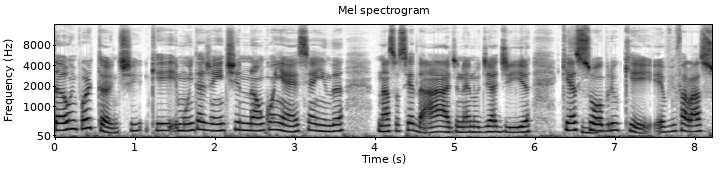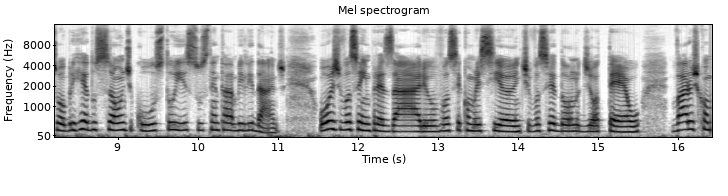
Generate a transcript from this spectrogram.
tão importante que muita gente não conhece ainda na sociedade, né, no dia a dia, que é Sim. sobre o quê? Eu vim falar sobre redução de custo e sustentabilidade. Hoje você é empresário, você é comerciante, você é dono de hotel, vários comerciantes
